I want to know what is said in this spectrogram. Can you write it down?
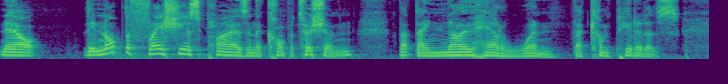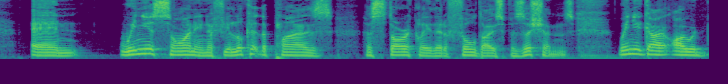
Now, they're not the flashiest players in the competition, but they know how to win. They're competitors. And when you're signing, if you look at the players historically that have filled those positions, when you go, I would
